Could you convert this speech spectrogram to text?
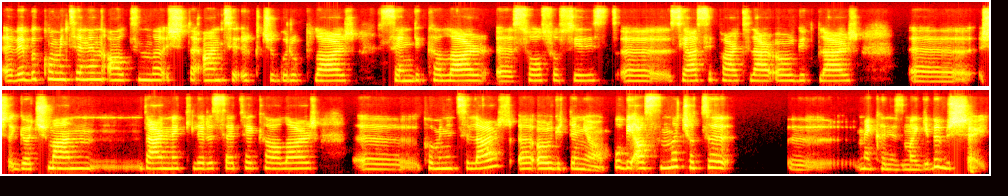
e, ve bu komitenin altında işte anti ırkçı gruplar, sendikalar, e, sol sosyalist e, siyasi partiler, örgütler, e, işte göçmen dernekleri, STK'lar, e, komüniteler e, örgütleniyor. Bu bir aslında çatı mekanizma gibi bir şey.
